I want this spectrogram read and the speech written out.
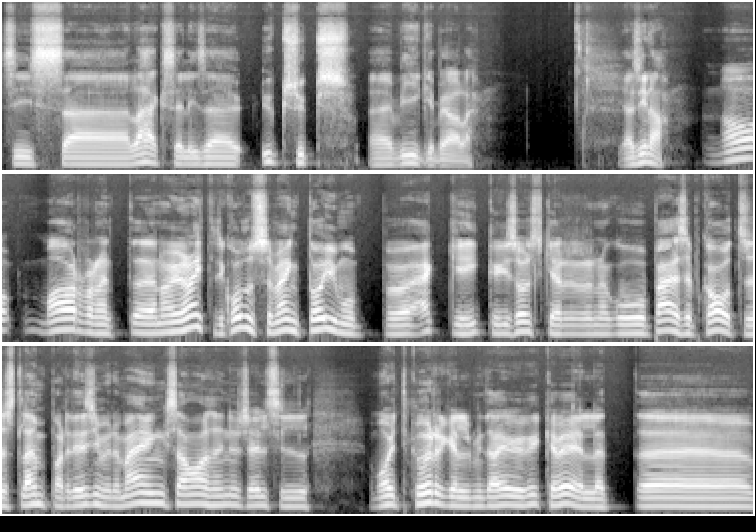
siis äh, läheks sellise üks-üks äh, viigi peale. ja sina? No ma arvan, et no Unitedi kodus see mäng toimub, äkki ikkagi Solskjaer nagu pääseb kaotusest, Lampardi esimene mäng, samas on ju Chelsea'l Mott kõrgel, mida kõike veel, et äh,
